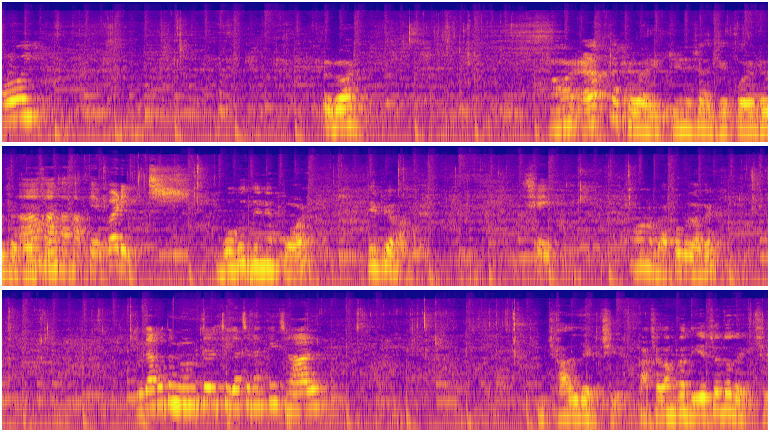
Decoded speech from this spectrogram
ওই এবার আমার আর একটা ফেভারিট জিনিস আজকে হা হা ফেভারিট বহু দিনের পর পেঁপে ভাতে। সেই। আমার ব্যাপক লাগে। দেখো তো নুন তেল ঠিক আছে নাকি? ঝাল? ঝাল দেখছি। কাঁচা লঙ্কা দিয়েছ তো দেখছি।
